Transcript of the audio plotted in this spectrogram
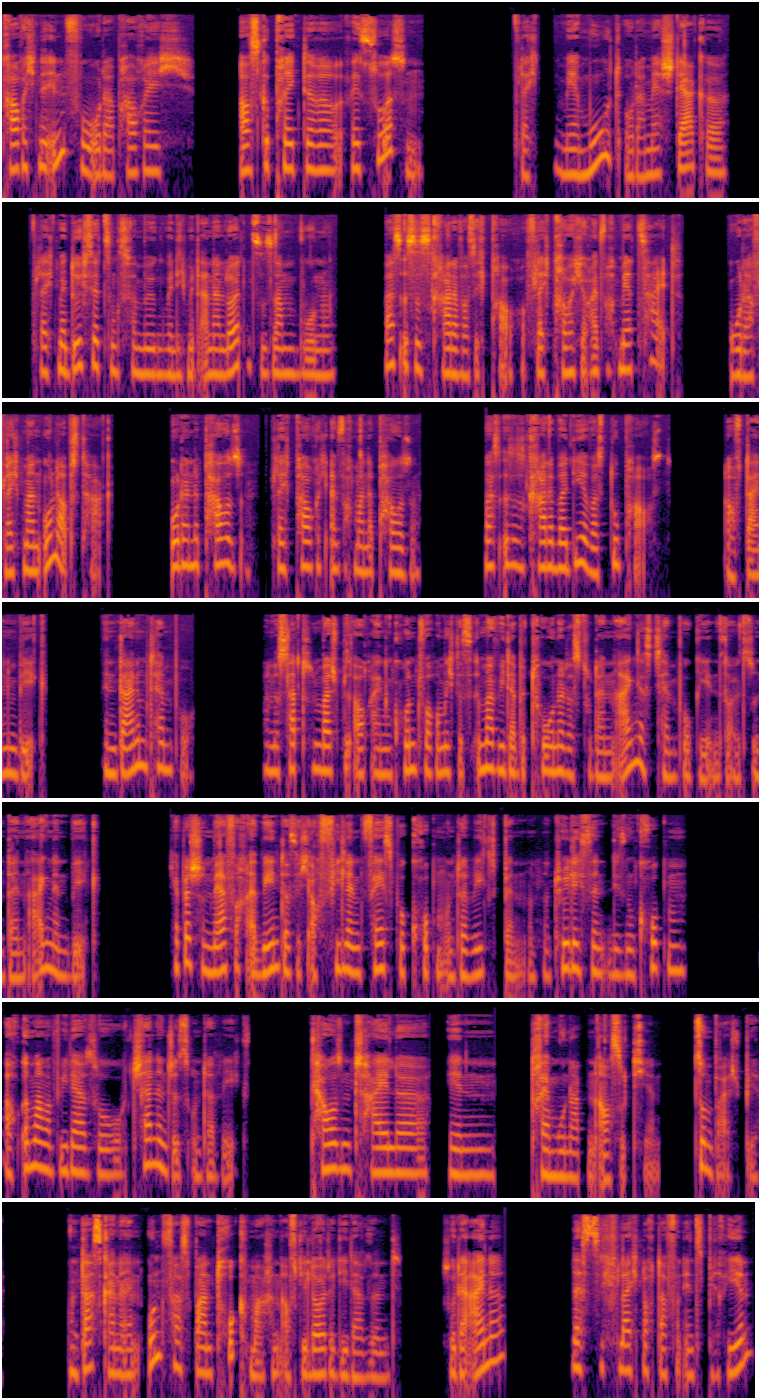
Brauche ich eine Info oder brauche ich ausgeprägtere Ressourcen, vielleicht mehr Mut oder mehr Stärke, vielleicht mehr Durchsetzungsvermögen, wenn ich mit anderen Leuten zusammen wohne. Was ist es gerade, was ich brauche? Vielleicht brauche ich auch einfach mehr Zeit. Oder vielleicht mal einen Urlaubstag. Oder eine Pause. Vielleicht brauche ich einfach mal eine Pause. Was ist es gerade bei dir, was du brauchst? Auf deinem Weg. In deinem Tempo. Und es hat zum Beispiel auch einen Grund, warum ich das immer wieder betone, dass du dein eigenes Tempo gehen sollst und deinen eigenen Weg. Ich habe ja schon mehrfach erwähnt, dass ich auch viel in Facebook-Gruppen unterwegs bin. Und natürlich sind in diesen Gruppen auch immer mal wieder so Challenges unterwegs. tausend Teile in drei Monaten aussortieren. Zum Beispiel. Und das kann einen unfassbaren Druck machen auf die Leute, die da sind. So der eine lässt sich vielleicht noch davon inspirieren,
